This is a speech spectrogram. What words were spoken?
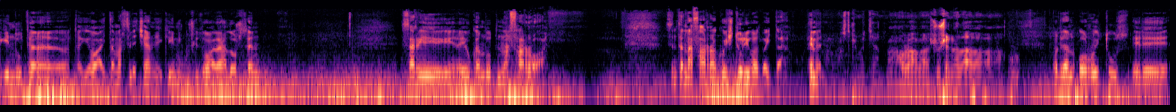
egin dute, eh, eta geho aita martziletxean dikin, ikusitu gara ados zen. Zarri nahi dut Nafarroa. Zenta Nafarroako histori bat baita, hemen. Azken batean, ba, hola, ba, susena da, ba, ba, ba. Ordean, horroituz ere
